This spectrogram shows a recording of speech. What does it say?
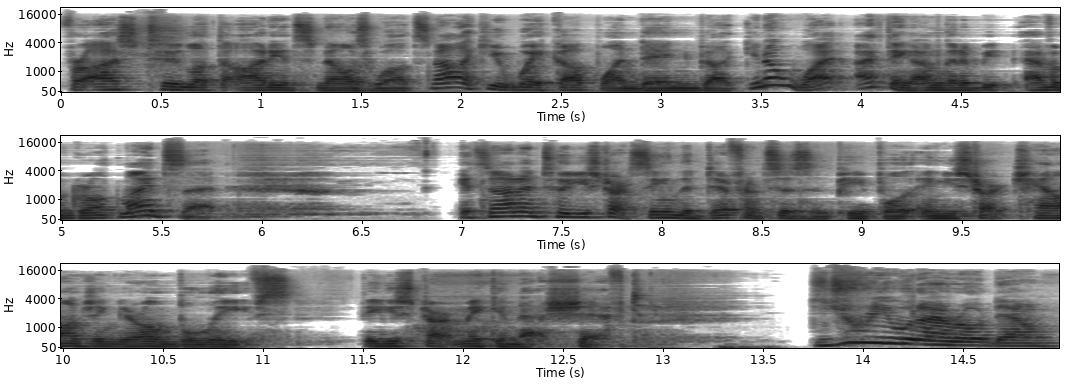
for us to let the audience know as well. It's not like you wake up one day and you be like, you know what? I think I'm going to be have a growth mindset. It's not until you start seeing the differences in people and you start challenging your own beliefs that you start making that shift. Did you read what I wrote down?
